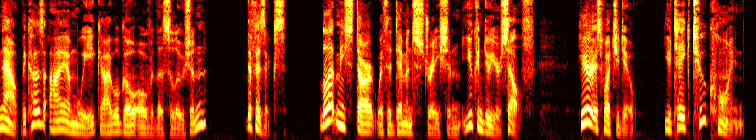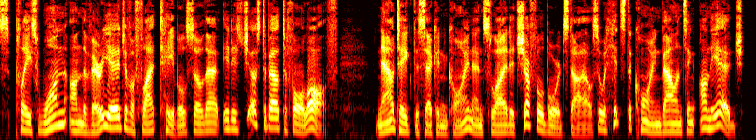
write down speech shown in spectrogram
Now, because I am weak, I will go over the solution. The physics. Let me start with a demonstration you can do yourself. Here is what you do. You take two coins, place one on the very edge of a flat table so that it is just about to fall off. Now take the second coin and slide it shuffleboard style so it hits the coin balancing on the edge.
